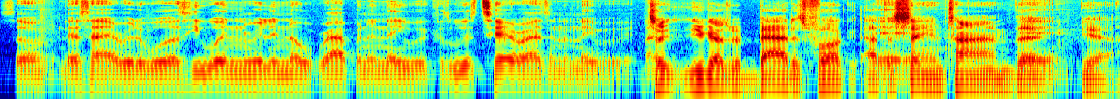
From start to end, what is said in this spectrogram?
So that's how it really was. He wasn't really no rap in the neighborhood because we was terrorizing the neighborhood. Like, so you guys were bad as fuck at the same time. That yeah.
